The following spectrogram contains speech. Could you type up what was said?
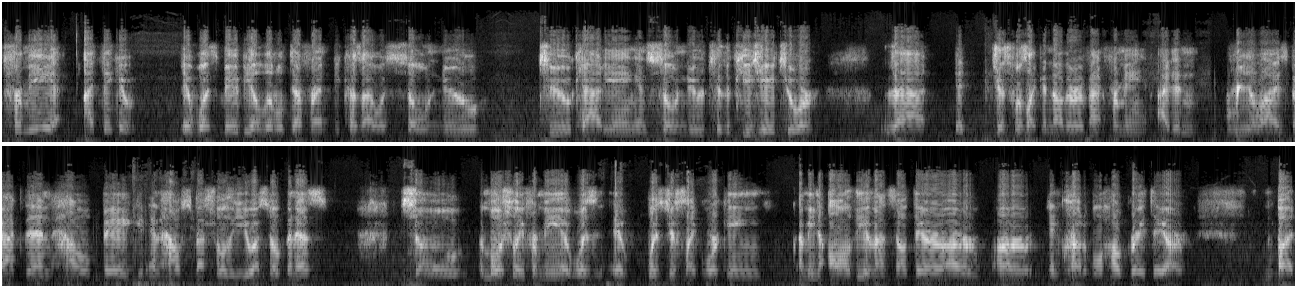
for me, I think it it was maybe a little different because I was so new to caddying and so new to the PGA Tour that just was like another event for me. I didn't realize back then how big and how special the U.S. Open is. So emotionally for me, it was it was just like working. I mean, all the events out there are are incredible. How great they are, but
